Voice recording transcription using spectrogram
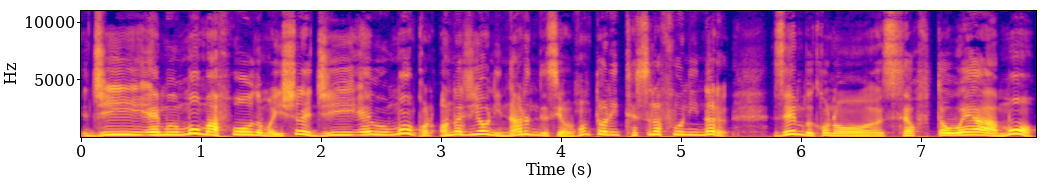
GM も、まあ、フォードも一緒で GM もこの同じようになるんですよ。本当にテスラ風になる。全部このソフトウェアも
